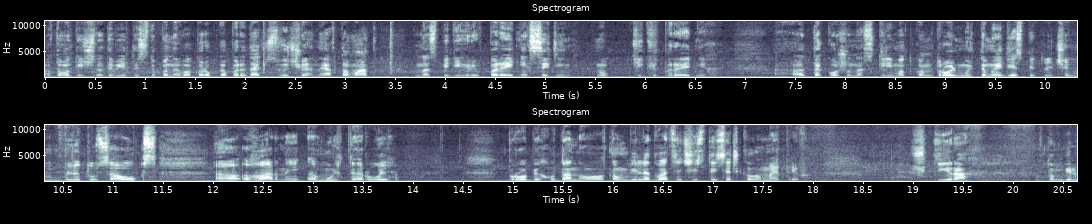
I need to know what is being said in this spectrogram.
Автоматична 9-ступенева коробка передач, звичайний автомат. У нас підігрів передніх сидінь, ну тільки передніх. А також у нас клімат-контроль, мультимедіа з підключенням Bluetooth AUX, гарний е, мультируль. Пробіг у даного автомобіля 26 тисяч кілометрів. Шкіра автомобіль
